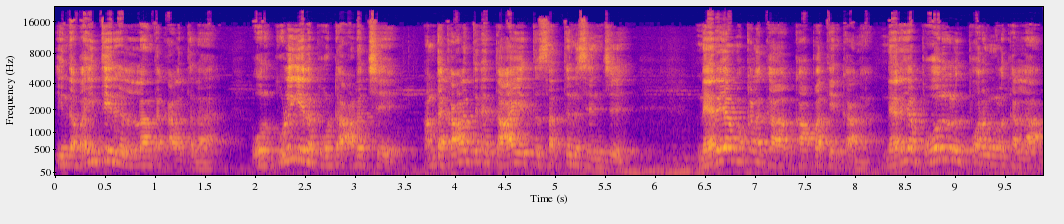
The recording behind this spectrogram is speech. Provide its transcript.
இந்த வைத்தியர்கள் எல்லாம் அந்த காலத்தில் ஒரு குளிகையில் போட்டு அடைச்சி அந்த காலத்திலே தாயத்து சத்துன்னு செஞ்சு நிறைய மக்களை கா காப்பாற்றிருக்காங்க நிறைய போர்களுக்கு போகிறவங்களுக்கெல்லாம்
